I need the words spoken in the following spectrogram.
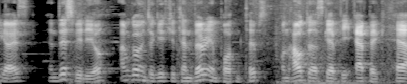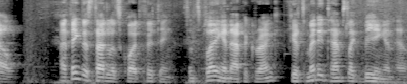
guys, in this video I'm going to give you 10 very important tips on how to escape the epic hell. I think this title is quite fitting, since playing an epic rank feels many times like being in hell.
